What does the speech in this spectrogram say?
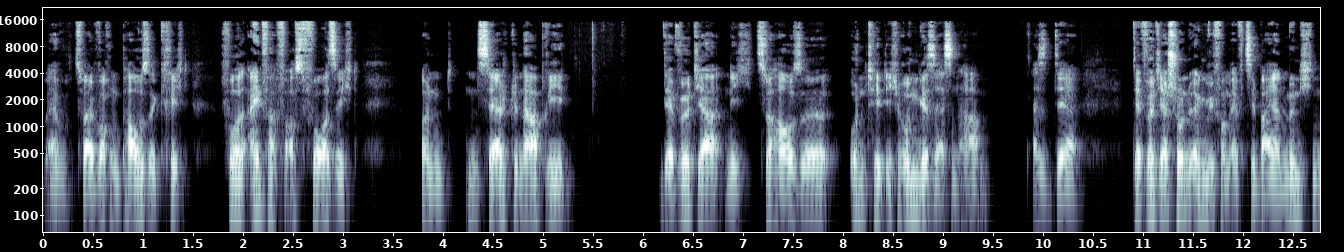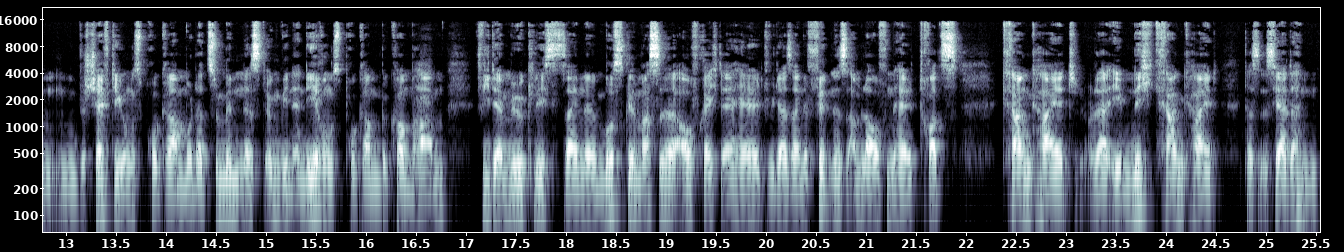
äh, zwei Wochen Pause kriegt, vor, einfach aus Vorsicht. Und ein Serge Gnabry, der wird ja nicht zu Hause untätig rumgesessen haben. Also der, der wird ja schon irgendwie vom FC Bayern München ein Beschäftigungsprogramm oder zumindest irgendwie ein Ernährungsprogramm bekommen haben, wie der möglichst seine Muskelmasse aufrecht erhält, wieder seine Fitness am Laufen hält, trotz Krankheit oder eben nicht Krankheit. Das ist ja dann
